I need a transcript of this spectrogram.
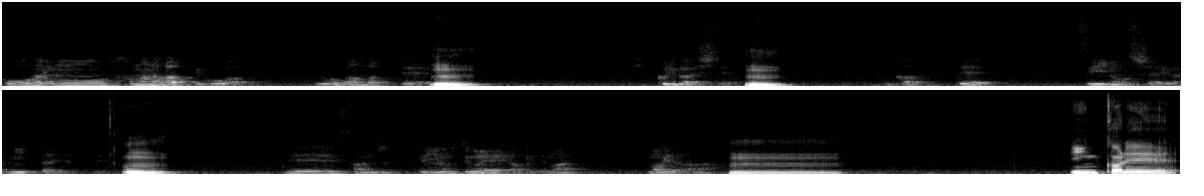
後輩の浜中って子がよう頑張ってうん。ひっくり返してうん。勝って次の試合が日体やって。うん。で30点40点ぐらい開けて、ま、負けたかな。うーん。インカレ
